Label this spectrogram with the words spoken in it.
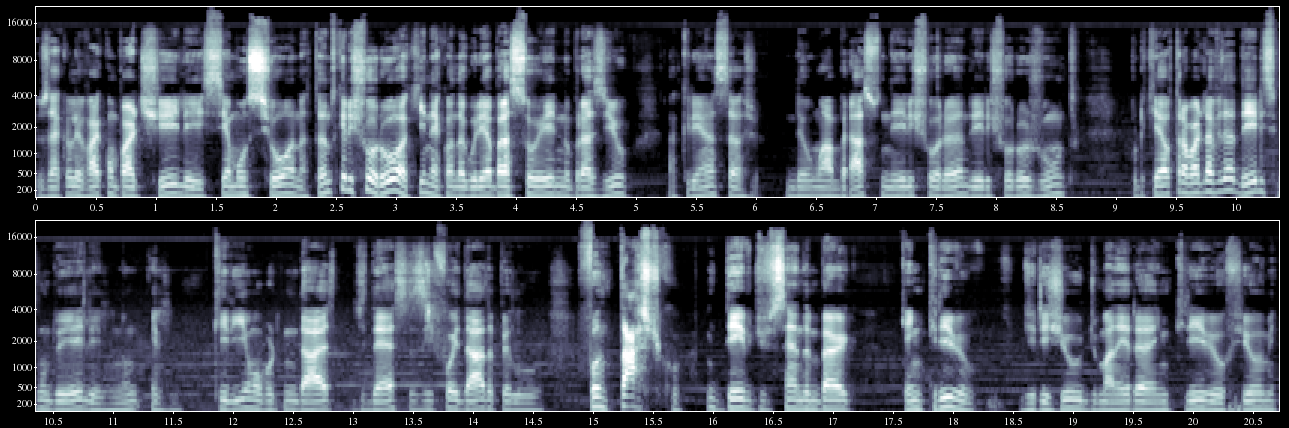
O Zachary Levi compartilha e se emociona. Tanto que ele chorou aqui, né? Quando a guria abraçou ele no Brasil. A criança deu um abraço nele chorando e ele chorou junto. Porque é o trabalho da vida dele, segundo ele. Ele, não, ele queria uma oportunidade dessas e foi dada pelo fantástico David Sandenberg, que é incrível. Dirigiu de maneira incrível o filme.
